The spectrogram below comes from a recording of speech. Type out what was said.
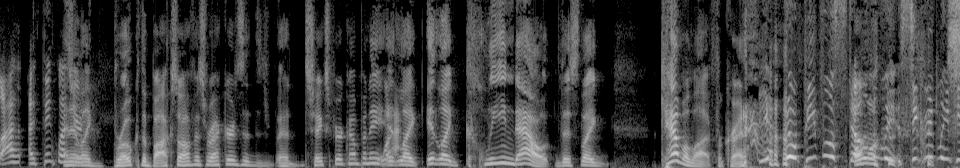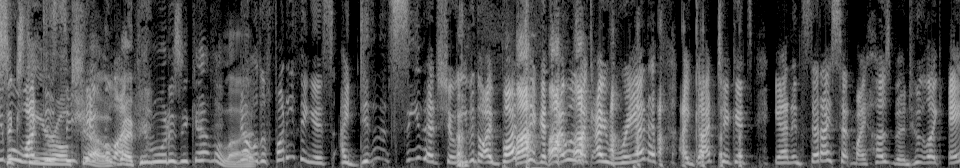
I, I think last and it year. like broke the box office records at, at Shakespeare Company. Wow. It like it like cleaned out this like Camelot for credit. yeah, no, people stealthily, secretly, people want to see show, Camelot. right? People want to see Camelot. No, the funny thing is, I didn't see that show, even though I bought tickets. I was like, I ran, I got tickets, and instead I sent my husband, who like a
